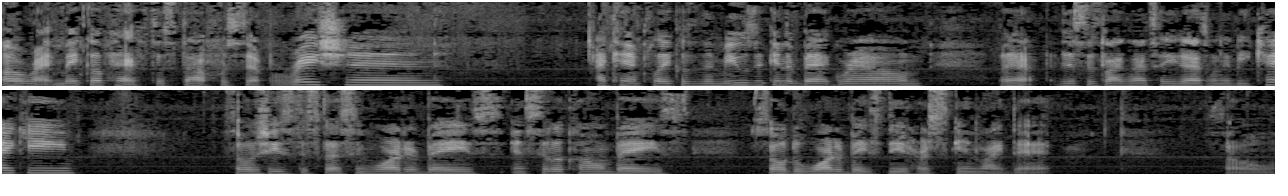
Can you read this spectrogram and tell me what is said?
All right, makeup hacks to stop for separation. I can't play because of the music in the background, but this is like I tell you guys when it be cakey. So she's discussing water base and silicone base. So the water base did her skin like that. So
